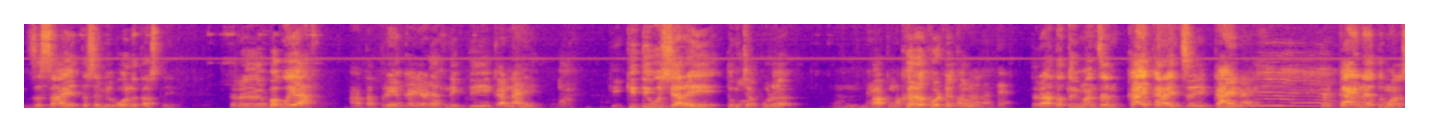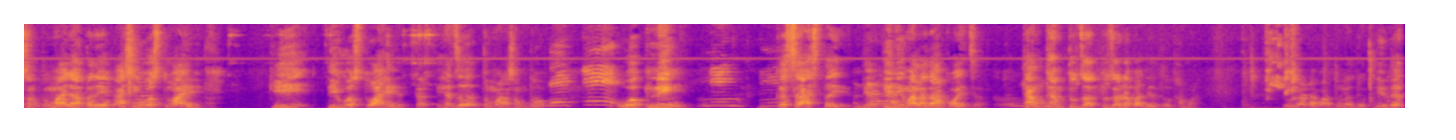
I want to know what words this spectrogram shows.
जसं आहे तसं मी बोलत असतोय. तर बघूया आता प्रियंका येड्यात निघते का नाही? की किती हुशार आहे ही तुमच्या पुढं? आपण खरं खोटं करू. तर आता तुम्ही म्हणसान काय करायचंय काय नाही? तर काय नाही तुम्हाला सांगतो माझ्या हातात एक अशी वस्तू आहे की ती वस्तू आहे तर ह्याचं तुम्हाला सांगतो ओपनिंग कसं असतंय ते तिने मला दाखवायचं. थांब थांब तुझा तुझा डबा देतो थांबा. तुझा डबा तुला देतो. हे धर.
